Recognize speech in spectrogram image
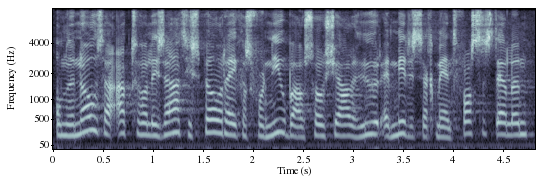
om de nota actualisatie spelregels voor nieuwbouw, sociale huur en middensegment vast te stellen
